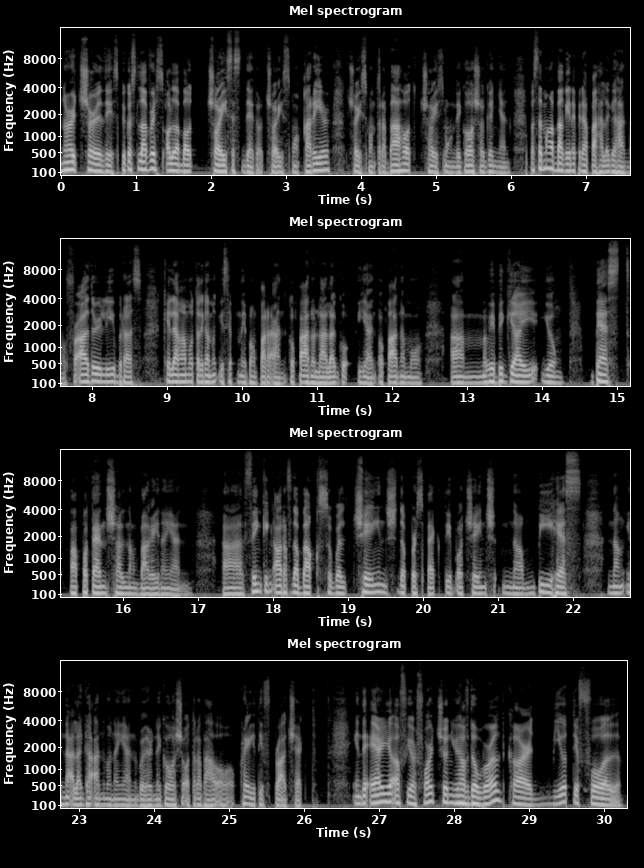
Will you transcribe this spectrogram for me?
nurture this because lover is all about choices din. O, choice mong career, choice mong trabaho, choice mong negosyo, ganyan. Basta mga bagay na pinapahalagahan mo. For other Libras, kailangan mo talaga mag-isip ng ibang paraan kung paano lalago yan o paano mo um, mabibigay yung best uh, potential ng bagay na yan. Uh, thinking out of the box will change the perspective o change ng bihes ng inaalagaan mo na yan, whether negosyo o trabaho o creative project. In the area of your fortune, you have the world card. Beautiful.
